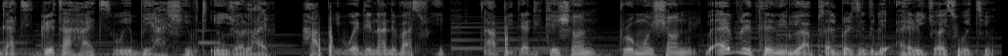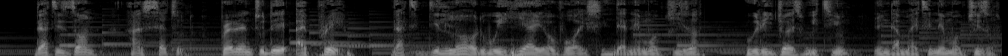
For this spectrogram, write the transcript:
that greater heights will be achieved in your life. Happy wedding anniversary, happy dedication, promotion, everything you are celebrating today, I rejoice with you. That is done and settled. Brethren, today I pray that the Lord will hear your voice in the name of Jesus. We rejoice with you in the mighty name of Jesus.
